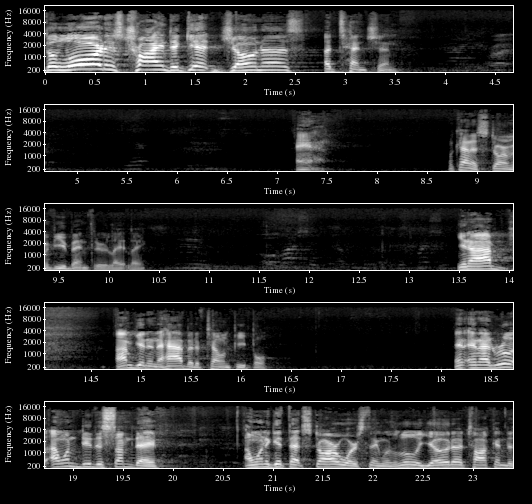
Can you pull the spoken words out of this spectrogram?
The Lord is trying to get Jonah's attention. Man, what kind of storm have you been through lately? You know, I'm, I'm getting in the habit of telling people, and, and I'd really, I want to do this someday. I want to get that Star Wars thing with little Yoda talking to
